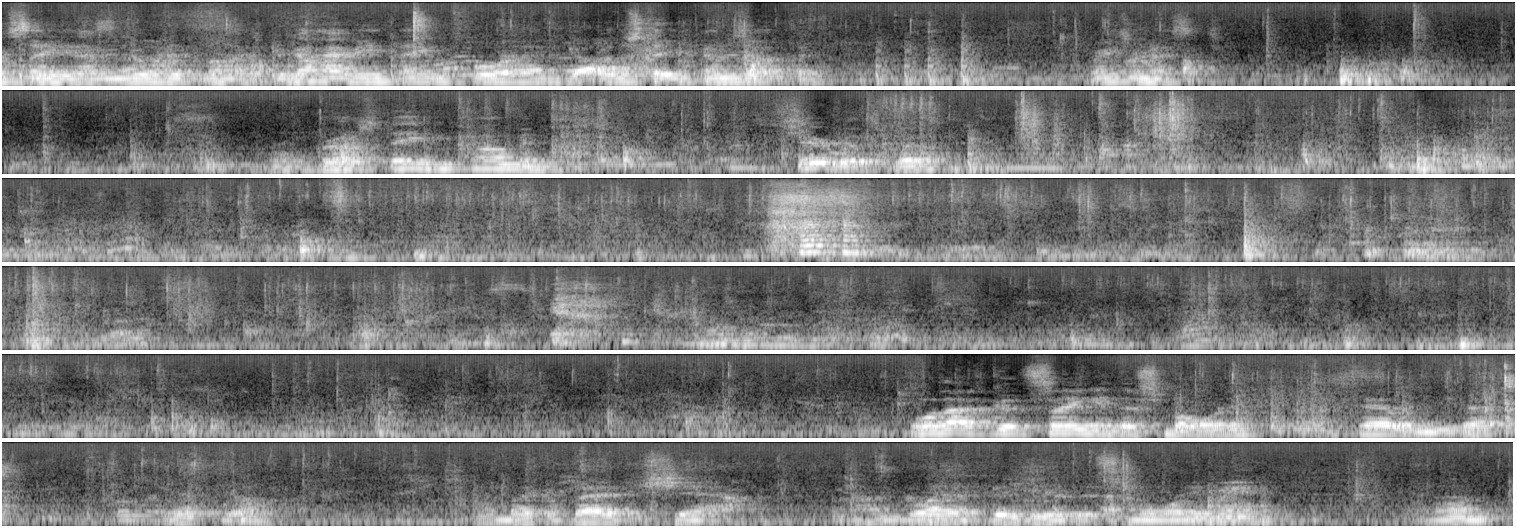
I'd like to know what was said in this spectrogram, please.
haven't seen it, I've enjoyed it much. Do y'all have anything before Brother Steve comes up and brings a message? Brother Steve, you come and share with us, brother. singing this morning, I'm telling you that, it will, I make a bad shout. I'm glad to be here this morning. And I'm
